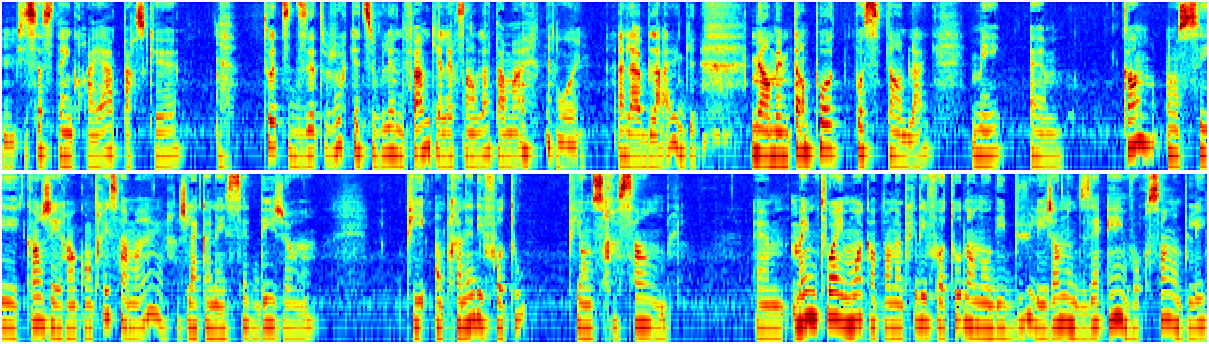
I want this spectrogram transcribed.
mm. puis ça, c'est incroyable parce que toi, tu disais toujours que tu voulais une femme qui allait ressembler à ta mère. Oui. à la blague, mais en même temps, pas, pas si tant blague. Mais euh, quand on s'est, quand j'ai rencontré sa mère, je la connaissais déjà. Hein? Puis on prenait des photos, puis on se ressemble. Euh, même toi et moi, quand on a pris des photos dans nos débuts, les gens nous disaient Hein, vous ressemblez.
